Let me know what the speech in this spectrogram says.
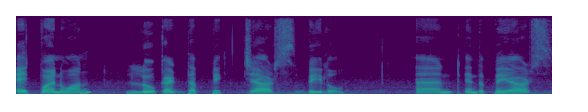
8.1 Look at the pictures below and in the pairs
